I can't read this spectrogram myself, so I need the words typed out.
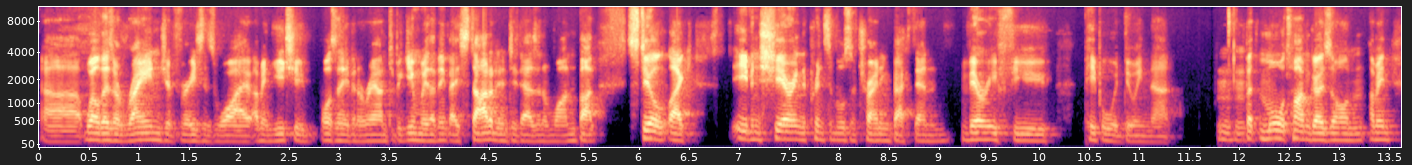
Uh, well, there's a range of reasons why. I mean, YouTube wasn't even around to begin with. I think they started in 2001, but still, like even sharing the principles of training back then, very few people were doing that. Mm-hmm. But more time goes on. I mean,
